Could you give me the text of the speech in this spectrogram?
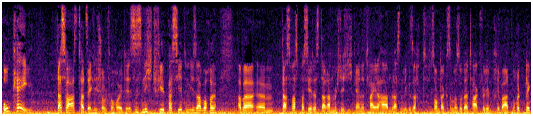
Okay, das war es tatsächlich schon für heute. Es ist nicht viel passiert in dieser Woche, aber ähm, das, was passiert ist, daran möchte ich dich gerne teilhaben lassen. Wie gesagt, Sonntag ist immer so der Tag für den privaten Rückblick.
